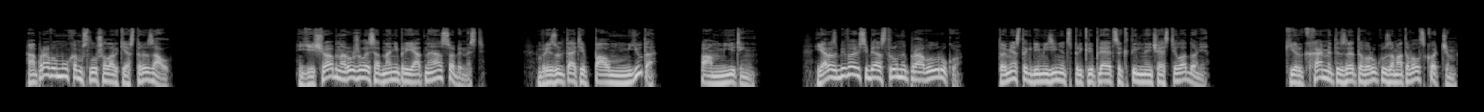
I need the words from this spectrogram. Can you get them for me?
а правым ухом слушал оркестр и зал. Еще обнаружилась одна неприятная особенность. В результате палм-мьюта, палм-мьютинг, я разбиваю себе о струны правую руку, то место, где мизинец прикрепляется к тыльной части ладони. Кирк Хаммет из этого руку заматывал скотчем.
